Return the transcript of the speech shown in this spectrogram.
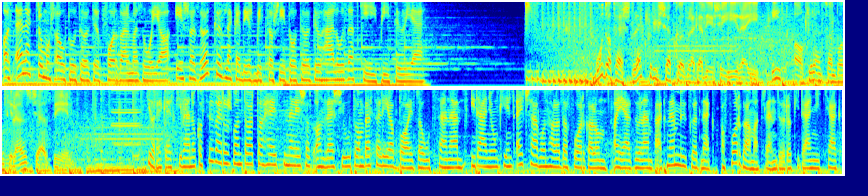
az elektromos autótöltők forgalmazója és a zöld közlekedés biztosító töltőhálózat kiépítője. Budapest legfrissebb közlekedési hírei, itt a 90.9 jazz jó reggelt kívánok! A fővárosban tart a helyszínen és az Andrási úton befelé a Bajza utcánál. Irányonként egy sávon halad a forgalom, a jelzőlámpák nem működnek, a forgalmat rendőrök irányítják,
